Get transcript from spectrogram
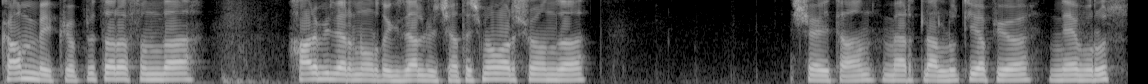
Kambe köprü tarafında. Harbilerin orada güzel bir çatışma var şu anda. Şeytan, Mertler loot yapıyor. Nevruz.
